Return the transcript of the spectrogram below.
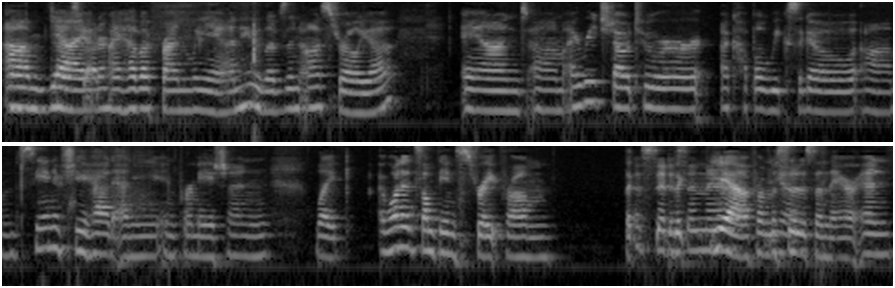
Um, Tell yeah, us about her. I, I have a friend, Leanne, who lives in Australia. And um, I reached out to her a couple weeks ago, um, seeing if she had any information. Like, I wanted something straight from the A citizen the- there? Yeah, from a Yeah. citizen there. And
